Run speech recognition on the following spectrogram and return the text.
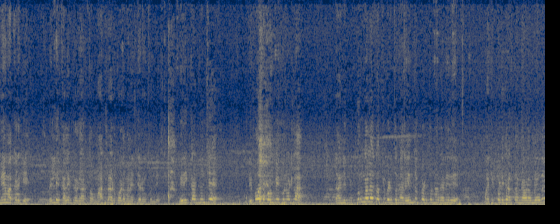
మేము అక్కడికి వెళ్ళి కలెక్టర్ గారితో మాట్లాడుకోవడం అనేది జరుగుతుంది. మీరు ఇక్కడి నుంచే రిపోర్ట్ పంపించుకున్నట్ల దాన్ని తుంగలో తొక్కి పెడుతున్నారు. ఎందుకు పెడుతున్నారు అనేది మాకు ఇప్పటికీ అర్థం కావడం లేదు.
